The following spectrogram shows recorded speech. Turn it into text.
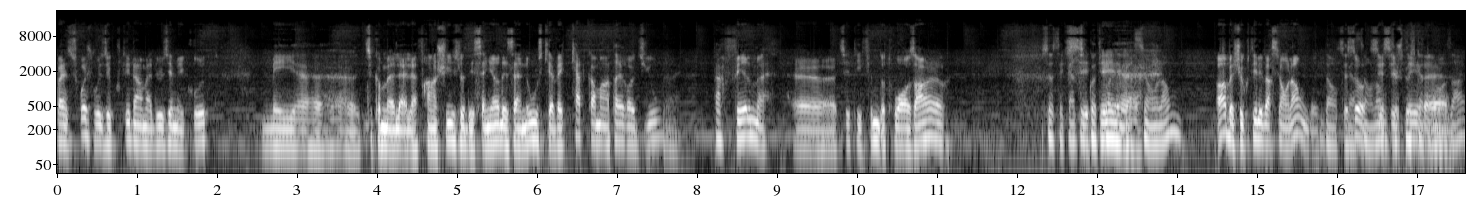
ben, soit je vais les écouter dans ma deuxième écoute, mais c'est euh, comme la, franchise des Seigneurs des Anneaux, qui avait quatre commentaires audio par film. Euh, tu sais, tes films de trois heures. Ça, c'est quand tu écoutes les versions longues? Ah, ben j'ai écouté les versions longues. Donc, c'est ça. C'est que trois heures.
